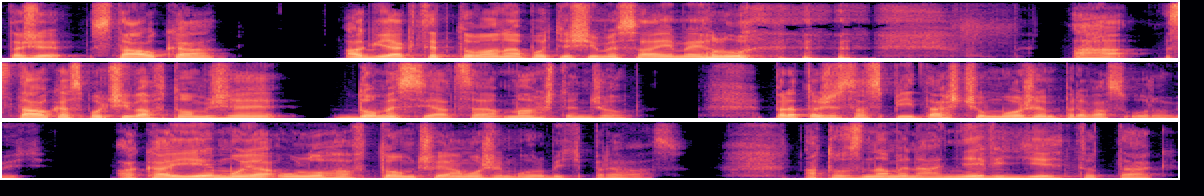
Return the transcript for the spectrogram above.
Takže stávka ak je akceptovaná, potešíme sa e-mailu. a stávka spočíva v tom, že do mesiaca máš ten job. Pretože sa spýtaš, čo môžem pre vás urobiť. Aká je moja úloha v tom, čo ja môžem urobiť pre vás. A to znamená nevidieť to tak,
